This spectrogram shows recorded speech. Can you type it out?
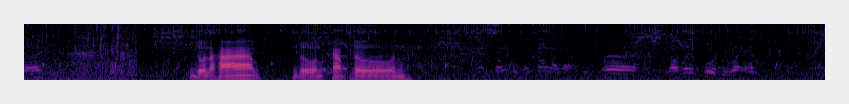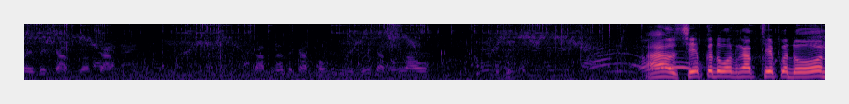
เลย โดนแล้วครับ โดนครับ โดน เออ เราก็พูดอยู่ว่า เอ๊ะไปไม่กัดเหรอกัดกัดนะแต่กัดของคนอื่นไม่กัดของเรา อ้าวเชฟก็โดนครับ เชฟก็โดน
